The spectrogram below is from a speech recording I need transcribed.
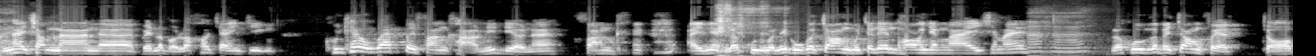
นใจให้ชำนาญเออเป็นระบบแล้วเข้าใจจริงๆ คุณแค่แวบไปฟังข่าวนิดเดียวนะ ฟังไอเนี่ยแล้วคุณวันนี้คุณก็จ้องคุณจะเล่นทองยังไงใช่ไหมอ่าฮะแล้วคุณก็ไปจ้องเฟดจบ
